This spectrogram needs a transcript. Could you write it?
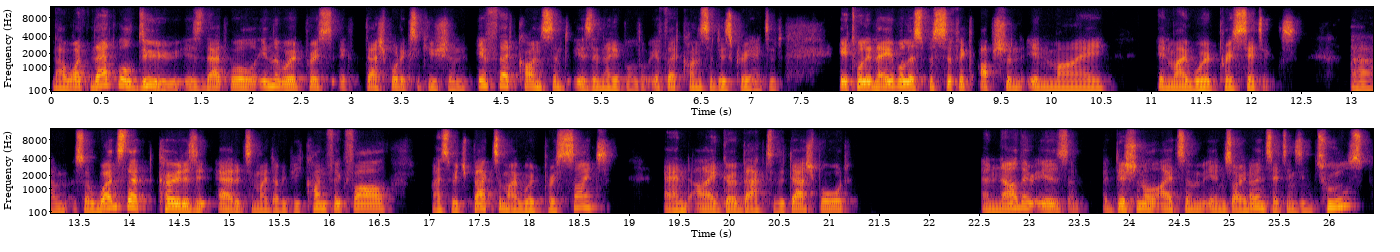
Now, what that will do is that will, in the WordPress dashboard execution, if that constant is enabled or if that constant is created, it will enable a specific option in my in my WordPress settings. Um, so once that code is added to my WP config file, I switch back to my WordPress site and I go back to the dashboard. And now there is an additional item in, sorry, not in settings, in tools.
